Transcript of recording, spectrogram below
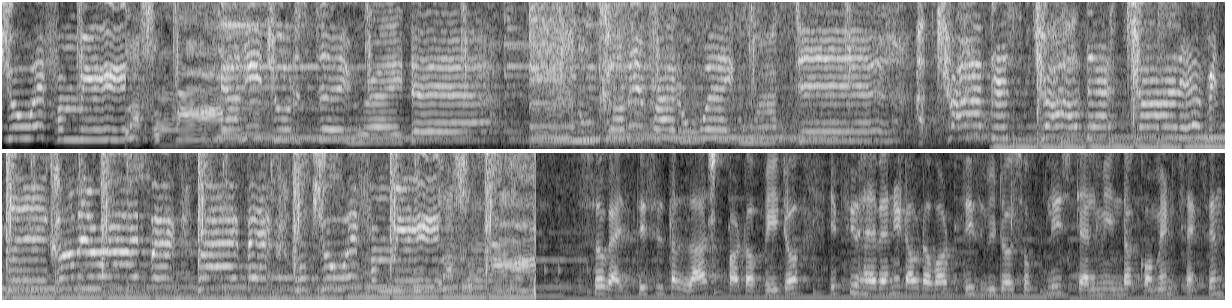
You wait for me. I need you to stay right there. I'm coming right away, my dear. I tried this, tried that, tried everything. Coming right back, right back. Won't you wait for me? So guys, this is the last part of video. If you have any doubt about this video, so please tell me in the comment section.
